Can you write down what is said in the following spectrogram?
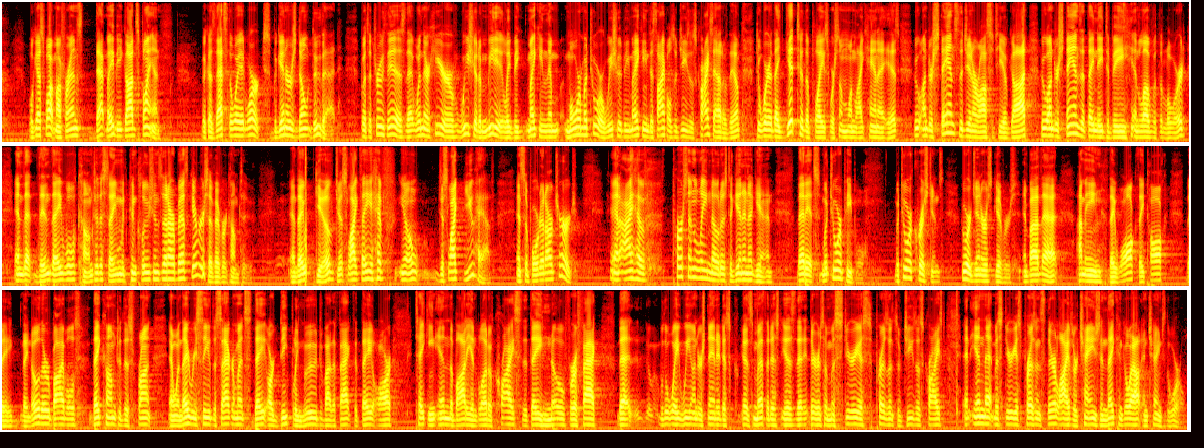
Well, guess what, my friends? That may be God's plan because that's the way it works. Beginners don't do that. But the truth is that when they're here, we should immediately be making them more mature. We should be making disciples of Jesus Christ out of them to where they get to the place where someone like Hannah is, who understands the generosity of God, who understands that they need to be in love with the Lord, and that then they will come to the same conclusions that our best givers have ever come to. And they give just like they have, you know, just like you have, and supported our church. And I have personally noticed again and again that it's mature people, mature Christians, who are generous givers. And by that, I mean they walk, they talk, they, they know their Bibles, they come to this front, and when they receive the sacraments, they are deeply moved by the fact that they are taking in the body and blood of Christ, that they know for a fact that the way we understand it as, as Methodists is that there is a mysterious presence of Jesus Christ, and in that mysterious presence, their lives are changed and they can go out and change the world.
